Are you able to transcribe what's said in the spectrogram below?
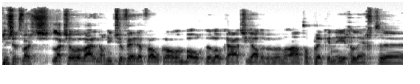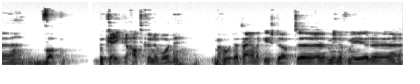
Dus dat was, laat zo, we waren nog niet zover dat we ook al een beoogde locatie hadden. We hebben een aantal plekken neergelegd uh, wat bekeken had kunnen worden. Maar goed, uiteindelijk is dat uh, min of meer uh,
